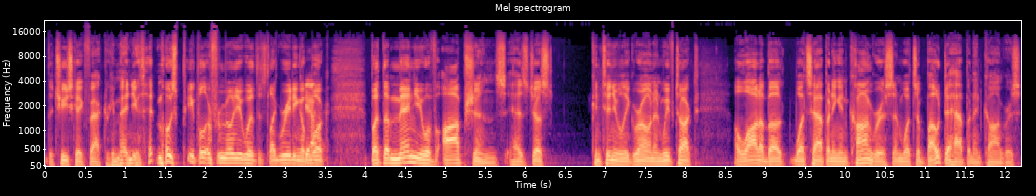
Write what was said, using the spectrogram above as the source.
the Cheesecake Factory menu that most people are familiar with. It's like reading a yeah. book, but the menu of options has just continually grown, and we've talked a lot about what's happening in Congress and what's about to happen in Congress.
